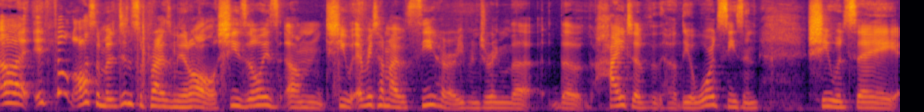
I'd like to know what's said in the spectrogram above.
Uh, it felt awesome, but it didn't surprise me at all. She's always um, she every time I would see her, even during the the height of the, the award season, she would say,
